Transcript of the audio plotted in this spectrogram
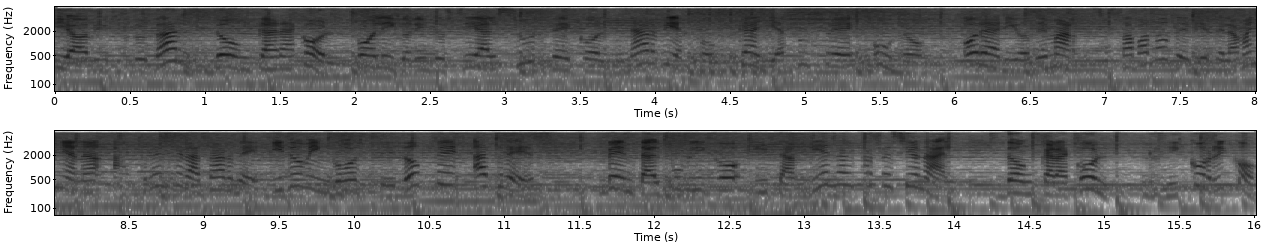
y a disfrutar. Don Caracol, Polígono Industrial Sur de Colmenar Viejo, calle Azufre 1. Horario de martes a sábado de 10 de la mañana a 3 de la tarde y domingos de 12 a 3. Venta al público y también al profesional. Don Caracol, rico, rico.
